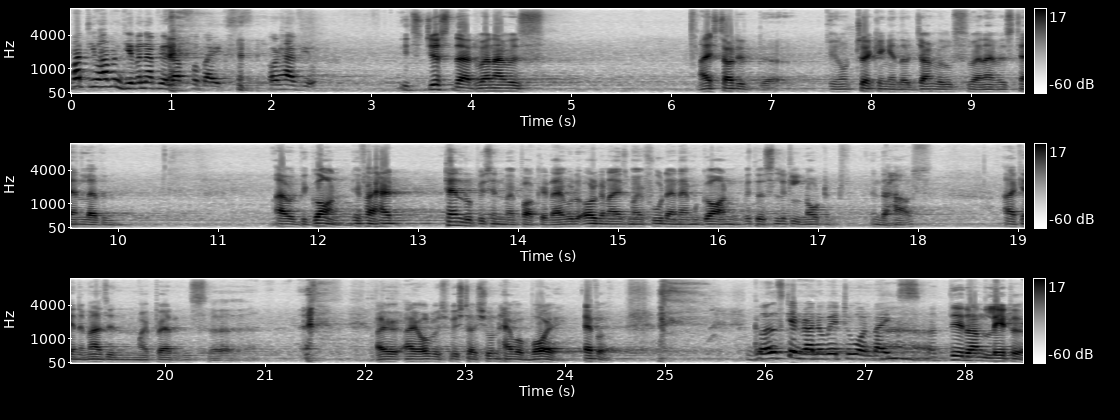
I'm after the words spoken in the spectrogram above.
But you haven't given up your love for bikes, or have you? It's just that when I was… I started, uh, you know, trekking in the jungles when I was ten, eleven. I would be gone. If I had ten rupees in my pocket, I would organize my food and I'm gone with this little note in the house. I can imagine my parents, uh I, I always wished I shouldn't have a boy, ever Girls can run away too on bikes. Uh, they run later.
